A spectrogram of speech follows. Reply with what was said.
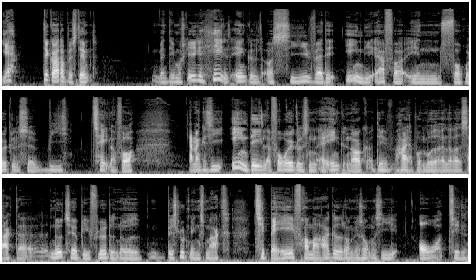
Ja, det gør der bestemt men det er måske ikke helt enkelt at sige, hvad det egentlig er for en forrykkelse, vi taler for. Ja, man kan sige, at en del af forrykkelsen er enkel nok, og det har jeg på en måde allerede sagt, der er nødt til at blive flyttet noget beslutningsmagt tilbage fra markedet, om jeg så må sige, over til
